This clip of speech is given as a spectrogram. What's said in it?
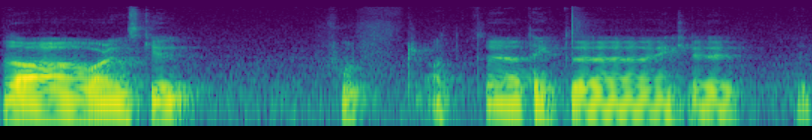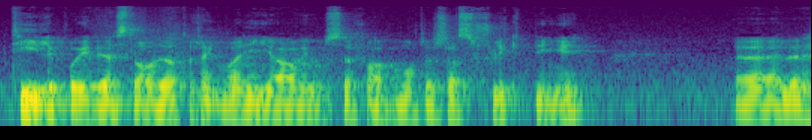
Og da var det ganske fort at jeg tenkte egentlig tidlig på idéstadiet at jeg tenkte Maria og Josef var på en måte slags flyktninger. Eh, Eller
